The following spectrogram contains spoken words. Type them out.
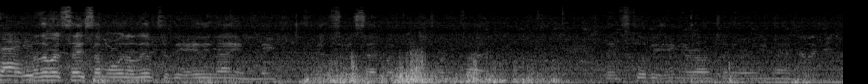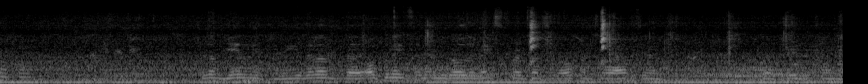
So In other words, say someone would have lived to be 89 and they commit suicide when they were 25. They'd still be hanging around till they're 89. They don't gain anything. They don't, the opening for them to go to the next person doesn't open until after that period of time.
